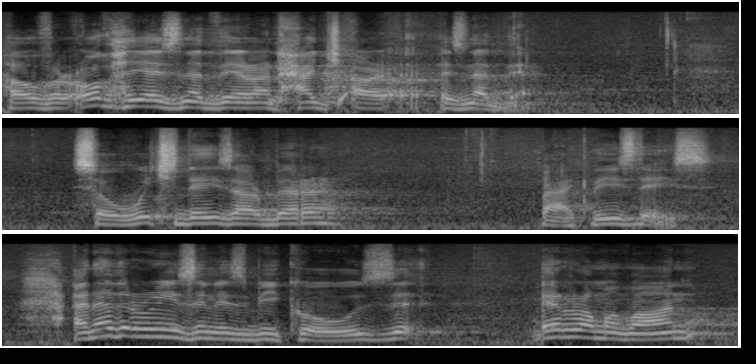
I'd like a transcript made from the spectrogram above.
However, udhiyah is not there and hajj are, is not there. So which days are better? Back these days. Another reason is because in Ramadan,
